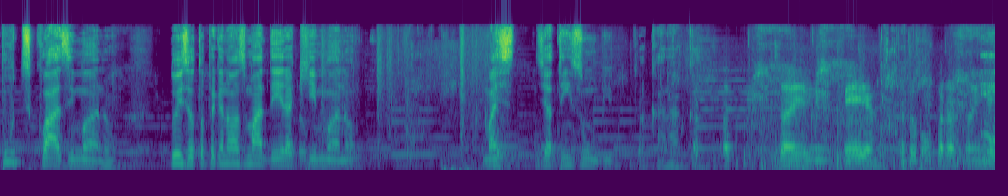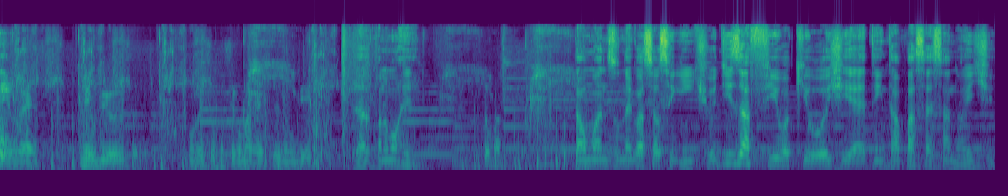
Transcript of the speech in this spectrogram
Putz, quase, mano. Luiz, eu tô pegando umas madeiras aqui, mano. Mas já tem zumbi. Ah, Caraca. Só em meio. Eu tô com um coração em meio, velho. Meu Deus. Vamos ver se eu consigo matar esse zumbi aqui. Cuidado pra não morrer. Toma. Então, manos, o negócio é o seguinte: o desafio aqui hoje é tentar passar essa noite.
